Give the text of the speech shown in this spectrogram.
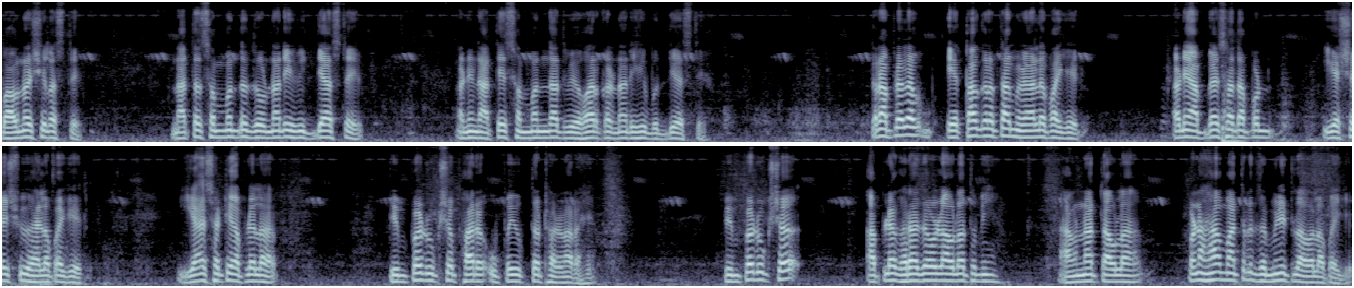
भावनाशील असते. नातेसंबंध जोडणारी विद्या असते आणि नातेसंबंधात व्यवहार करणारी ही बुद्धी असते. तर आपल्याला एकाग्रता मिळायला पाहिजे आणि अभ्यासात आपण यशस्वी व्हायला पाहिजे. यासाठी आपल्याला पिंपळ वृक्ष फार उपयुक्त ठरणार आहे. पिंपळवृक्ष आपल्या घराजवळ लावला तुम्ही अंगणात लावला पण हा मात्र जमिनीत लावला पाहिजे.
